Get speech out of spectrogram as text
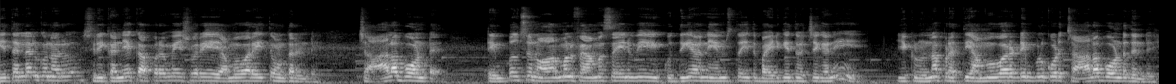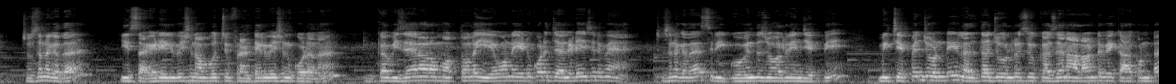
ఏ తల్లి అనుకున్నారు? శ్రీ కన్యక అపరమేశ్వరి అమ్మవారు అయితే ఉంటారండి. చాలా బాగుంటాయి. టెంపుల్స్ నార్మల్ ఫేమస్ అయినవి కొద్దిగా నేమ్స్తో అయితే బయటకి అయితే వచ్చాయి కానీ ఇక్కడ ఉన్న ప్రతి అమ్మవారి టెంపుల్ కూడా చాలా బాగుంటుందండి. చూసాను కదా ఈ సైడ్ ఎలివేషన్ అవ్వచ్చు ఫ్రంట్ ఎలివేషన్ కూడానా? ఇంకా విజయనగరం మొత్తంలో ఏమన్నా ఏడు కూడా జల్లడేసడమే చూసాను కదా శ్రీ గోవింద జ్యువెలరీ అని చెప్పి. మీకు చెప్పాను చూడండి లలిత జ్యువెలరీస్ ఖజానా అలాంటివి కాకుండా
